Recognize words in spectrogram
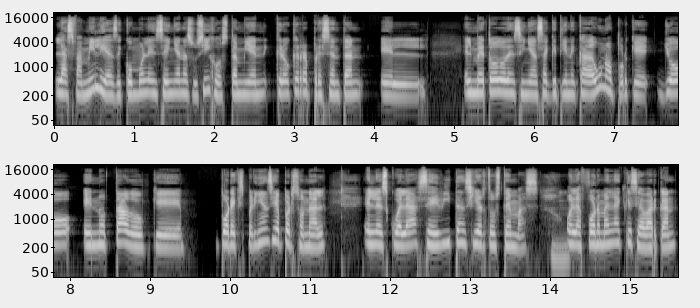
las familias, de cómo le enseñan a sus hijos, también creo que representan el, el método de enseñanza que tiene cada uno, porque yo he notado que por experiencia personal, en la escuela se evitan ciertos temas o la forma en la que se abarcan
